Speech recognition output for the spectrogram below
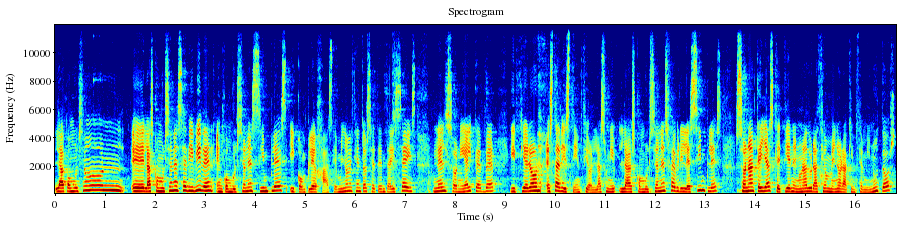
Eh, las convulsiones se dividen en convulsiones simples y complejas. En 1976, Nelson y Elkeberg hicieron esta distinción. Las, convulsiones febriles simples son aquellas que tienen una duración menor a 15 minutos,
